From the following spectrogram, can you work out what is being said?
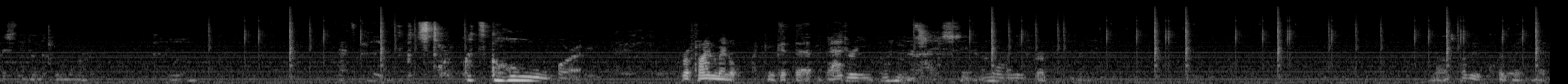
I just need a little more. Okay. That's good. That's a good start. Let's go. Alright. Refined metal. I can get that. Battery. Oh, shit, I don't need for No, it's probably equipment like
